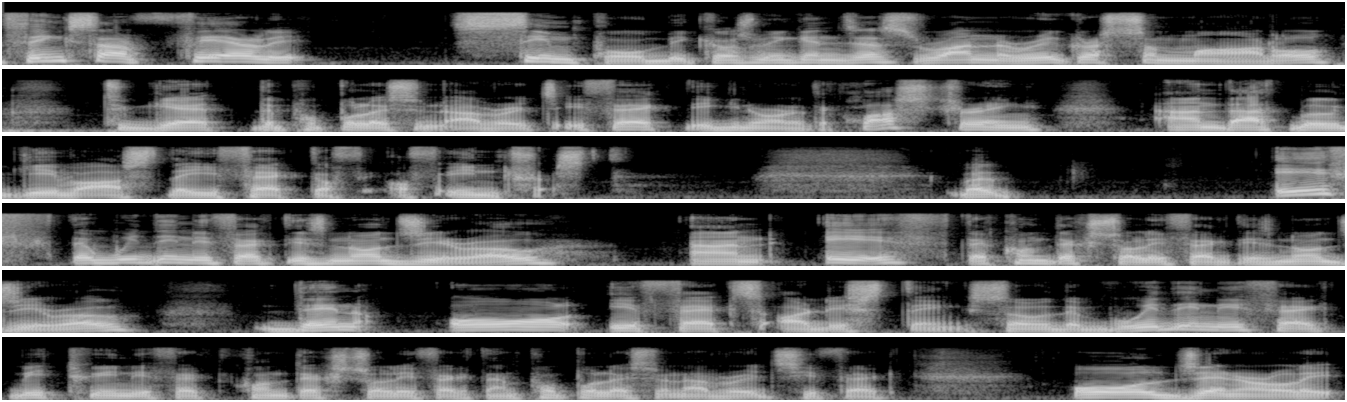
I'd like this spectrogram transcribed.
things are fairly simple because we can just run a regression model to get the population average effect, ignore the clustering, and that will give us the effect of, of interest. But if the within effect is not zero, and if the contextual effect is not zero, then all effects are distinct. So the within effect, between effect, contextual effect, and population average effect all generally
